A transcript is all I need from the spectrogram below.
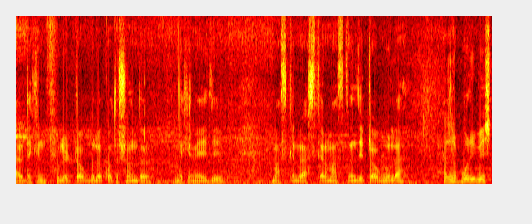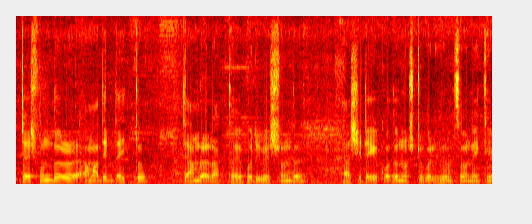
আর দেখেন ফুলের টবগুলো কত সুন্দর। দেখেন এই যে মাঝখান, রাস্তার মাঝখান যে টবগুলো আসলে পরিবেশটা সুন্দর আমাদের দায়িত্ব, তাই আমরা রাখতে হয় পরিবেশ সুন্দর। আর সেটাকে কত নষ্ট করে ফেলছে অনেকে।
